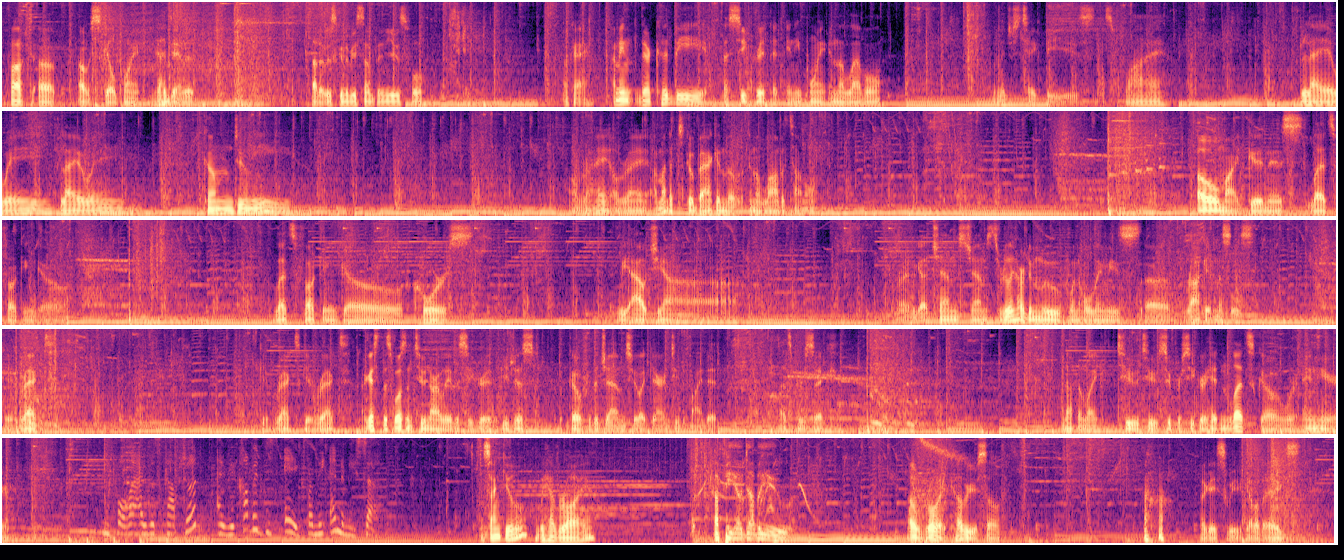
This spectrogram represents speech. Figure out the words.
Fucked up. Oh, skill point. God damn it. Thought it was gonna be something useful. Okay. I mean, there could be a secret at any point in the level. Let me just take these. Let's fly. Fly away, fly away. Come to me. Alright, alright. I might have to go back in the in the lava tunnel. Oh my goodness. Let's fucking go. Let's fucking go. Of course. We out ya. Alright, we got gems, gems. It's really hard to move when holding these uh, rocket missiles. Get wrecked. Get wrecked, get wrecked. I guess this wasn't too gnarly of a secret. If you just go for the gems, you're like guaranteed to find it. That's pretty sick. Nothing like too, too super secret hidden. Let's go. We're in here. Before I was captured, I recovered this egg from the enemy, sir. Thank you. We have Roy. A POW. Oh, Roy, cover yourself. okay, sweet. Got all the eggs.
